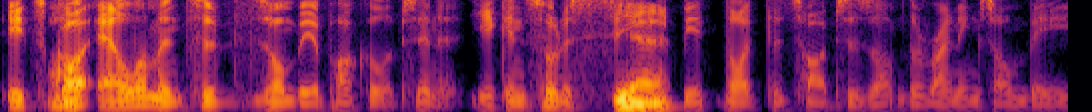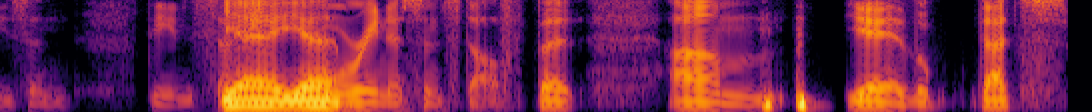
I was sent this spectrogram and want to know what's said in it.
it's got elements of zombie apocalypse in it. You can sort of see Yeah. a bit like the types of the running zombies and the insane Yeah, yeah. goriness and stuff. But um, yeah, look, that's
